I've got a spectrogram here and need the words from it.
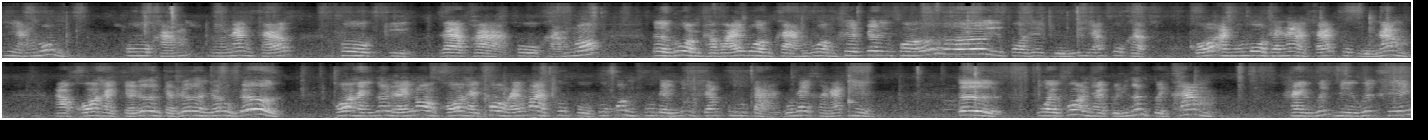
อีหยังนุ่นโพขำนั่งเช้าโพกิราภาโพขำเนาะ เออร่วมถวายร่วมขางร่วมเชิดเจ้าอีพอเอ้ยอีพอเฮ็ดบุญอีหยังผู้ขับ ขออนุโมทนาสาธุบุญนำอาขอให้เจริญเจริญนะลูกเด้อขอให้เงินไหลน้องขอให้ท่องไหลมาทุกปู่ทุกคนผู้ใดมีเสียงผู้ตายผู้ในคณะนี้เอออวยพรให้เป็นเงินเป็นค่ำให้วิทย์มีวิทย์สิน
